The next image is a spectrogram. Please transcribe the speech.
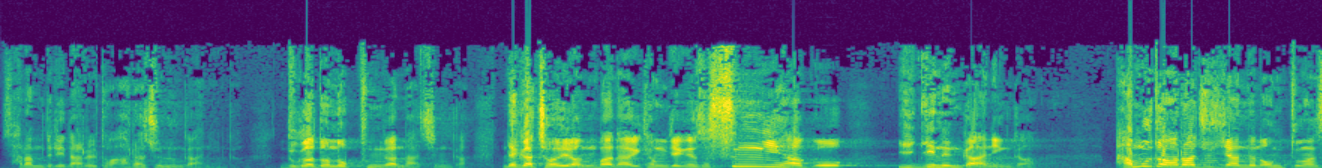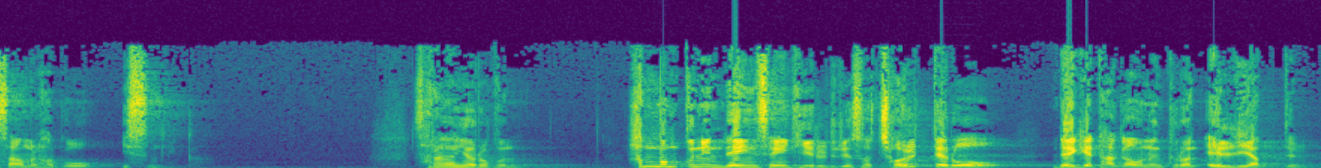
사람들이 나를 더 알아주는 거 아닌가? 누가 더 높은가 낮은가? 내가 저 양반하게 경쟁해서 승리하고 이기는가 아닌가? 아무도 알아주지 않는 엉뚱한 싸움을 하고 있습니까? 사랑하는 여러분, 한 번뿐인 내 인생의 기회를 들여서 절대로 내게 다가오는 그런 엘리압들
